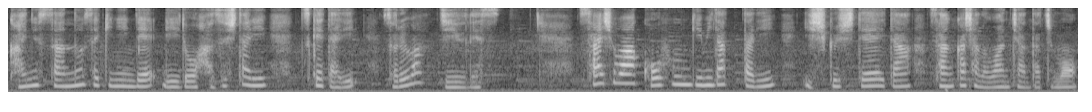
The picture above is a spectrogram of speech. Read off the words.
飼い主さんの責任でリードを外したりつけたりそれは自由です。最初は興奮気味だったり萎縮していた参加者のワンちゃんたちも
